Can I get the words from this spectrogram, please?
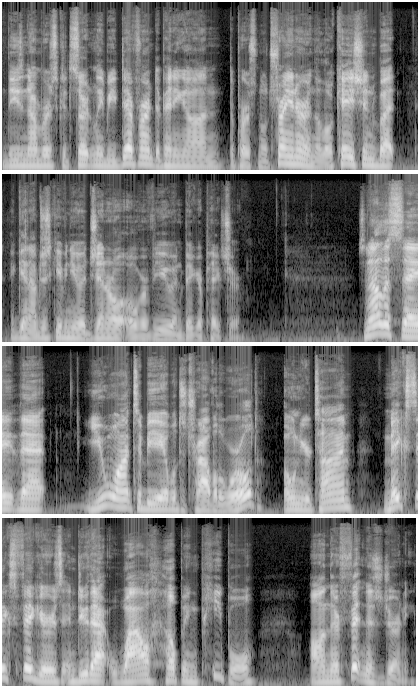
these numbers could certainly be different depending on the personal trainer and the location, but again, I'm just giving you a general overview and bigger picture. So now let's say that you want to be able to travel the world, own your time, make six figures, and do that while helping people on their fitness journey.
